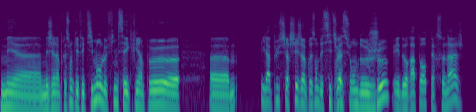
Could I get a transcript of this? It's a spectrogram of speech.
Mais, euh, mais j'ai l'impression qu'effectivement, le film s'est écrit un peu. Il a pu chercher, j'ai l'impression, des situations de jeu et de rapports de personnages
